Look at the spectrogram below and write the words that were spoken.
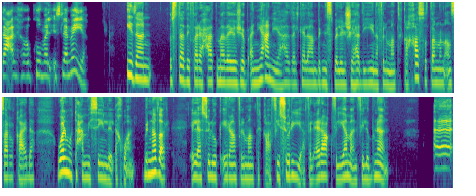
تاع الحكومة الإسلامية. إذا أستاذي فرحات ماذا يجب أن يعني هذا الكلام بالنسبة للجهاديين في المنطقة خاصة من أنصار القاعدة والمتحمسين للإخوان؟ بالنظر إلى سلوك إيران في المنطقة في سوريا في العراق في اليمن في لبنان. آه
